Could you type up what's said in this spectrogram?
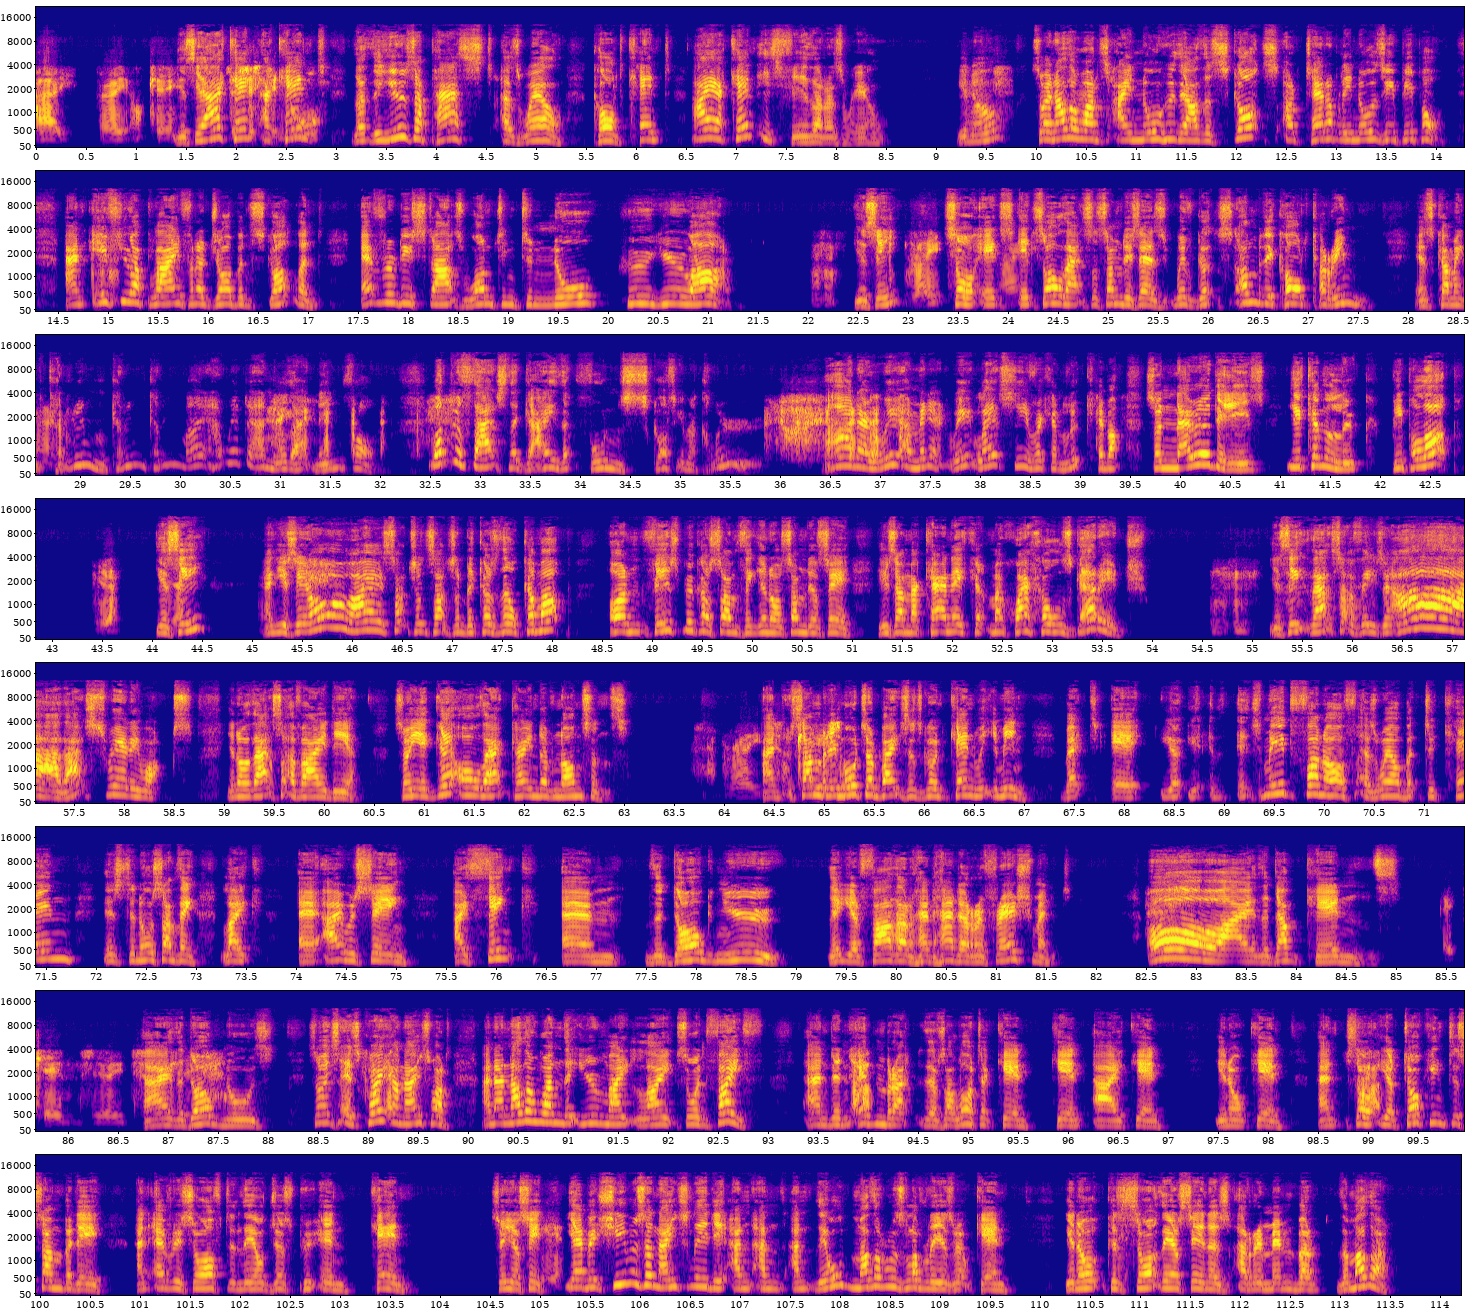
Aye. Right. Okay. You see, I Kent, I Kent, that they use a past as well called Kent I, I kent his father as well. You know? So, in other words, I know who they are. The Scots are terribly nosy people. And if you apply for a job in Scotland, everybody starts wanting to know who you are. You see? Right. So it's Right. it's all that. So somebody says we've got somebody called Karim is coming. Karim, Karim, Karim. How- where do I know that name from? Wonder if that's the guy that phones Scotty McClue. Ah, now wait a minute. Wait, let's see if we can look him up. So nowadays you can look people up. Yeah. You see? And you say, oh, I such and such, and because they'll come up on Facebook or something, you know, somebody will say, he's a mechanic at McWhackle's garage. You see, that sort of thing. You say, ah, that's where he works. You know, that sort of idea. So you get all that kind of nonsense. Right. And Okay, somebody so- motorbikes is going, Ken, what you mean? But uh, you, you, it's made fun of as well. But to ken is to know something. Like uh, I was saying, I think um, the dog knew that your father had had a refreshment. Oh, aye, the dog kens. It kens, right. Aye, the dog knows. So it's it's quite a nice one. And another one that you might like. So in Fife and in Edinburgh, there's a lot of Ken, Ken, I Ken, you know, Ken. And so Uh-huh. you're talking to somebody, and every so often they'll just put in Ken. So you'll say, yeah, but she was a nice lady, and and and the old mother was lovely as well, Ken. You know, because so what they're saying is, I remember the mother.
